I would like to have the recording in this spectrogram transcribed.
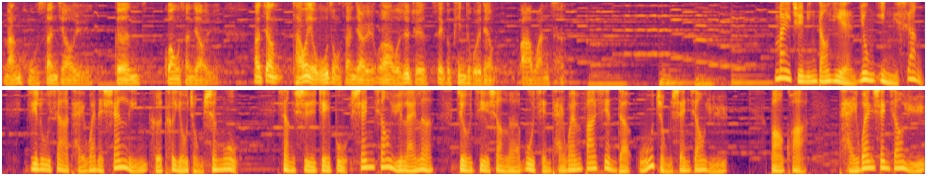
南湖三椒鱼跟光雾三椒鱼。那这样台湾有五种三椒鱼，哇！我就觉得这个拼图我一定要把它完成。麦觉明导演用影像记录下台湾的山林和特有种生物，像是这部《山椒鱼来了》，就介绍了目前台湾发现的五种山椒鱼，包括台湾山椒鱼、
